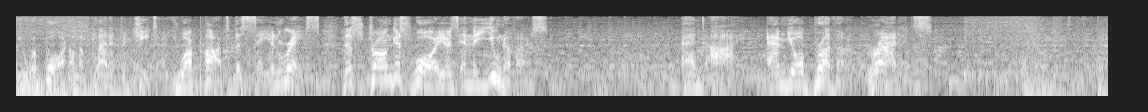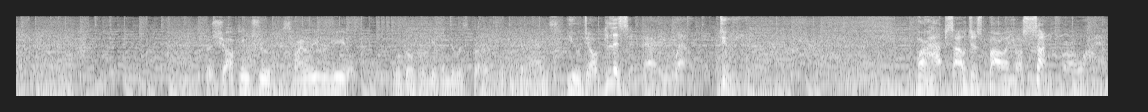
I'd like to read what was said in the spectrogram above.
You were born on the planet Vegeta. You are part of the Saiyan race, the strongest warriors in the universe. And I am your brother, Raditz. The shocking truth is finally revealed. Will Goku give in to his brother's wicked demands? You don't listen very well, do you? Perhaps I'll just borrow your son for a while.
